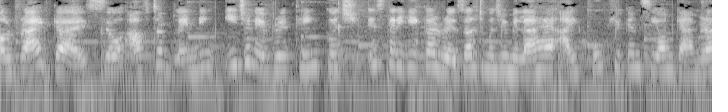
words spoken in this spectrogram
All right guys so after blending each and everything कुछ इस तरीके का रिज़ल्ट मुझे मिला है. I hope you can see on camera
